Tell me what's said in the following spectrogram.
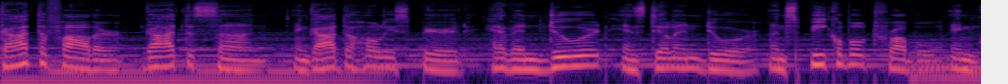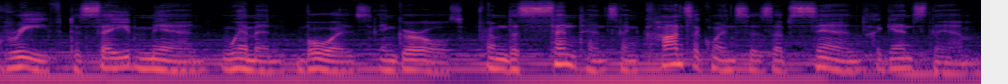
God the Father, God the Son, and God the Holy Spirit have endured and still endure unspeakable trouble and grief to save men, women, boys, and girls from the sentence and consequences of sin against them.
